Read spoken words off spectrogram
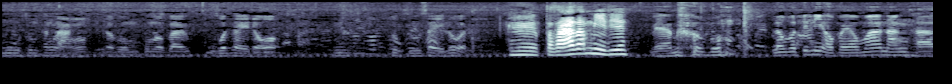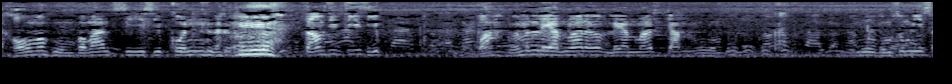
หมูซุ่มทั้งหลังครับผมผมบอกว่ากูบ่ใส่ดอก ถูกดูใส่โลดเออภาษาซ้ำนี่ทีแม่นครับผมแล้ววันที่นี่เอาไปเอามานั่งหาเขามาหุ่มประมาณ 40 คนนะครับเออสามสิบสี่สิบวะมันมันแลนมาแล้วครับแลนมาจันหมูผมหมูผมซุ่มมีส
